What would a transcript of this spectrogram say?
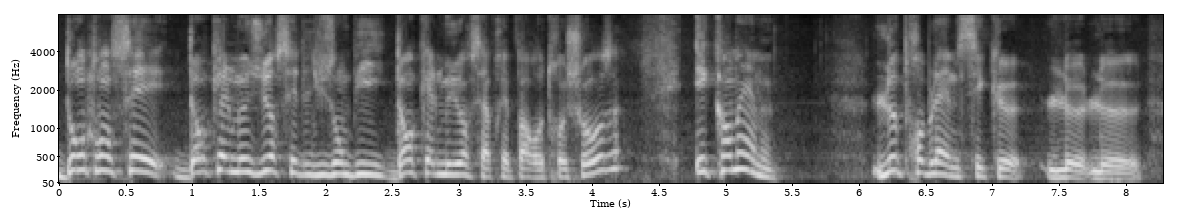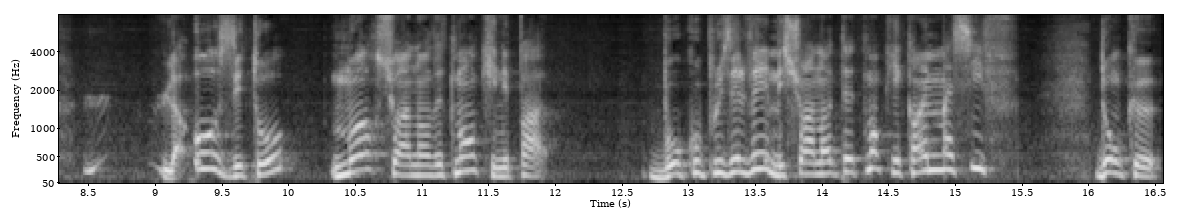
dont on sait dans quelle mesure c'est du zombie, dans quelle mesure ça prépare autre chose. Et quand même, le problème, c'est que le, le, la hausse des taux mord sur un endettement qui n'est pas beaucoup plus élevé, mais sur un endettement qui est quand même massif. Donc, euh,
